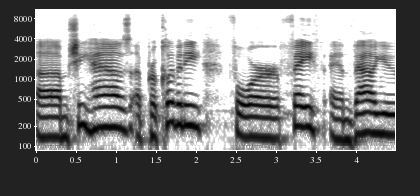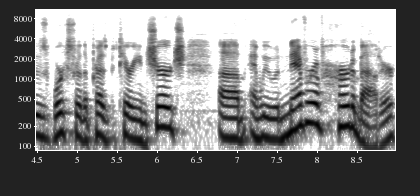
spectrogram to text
Um, she has a proclivity for faith and values, works for the Presbyterian Church, um, and we would never have heard about her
